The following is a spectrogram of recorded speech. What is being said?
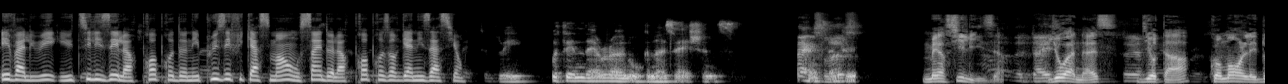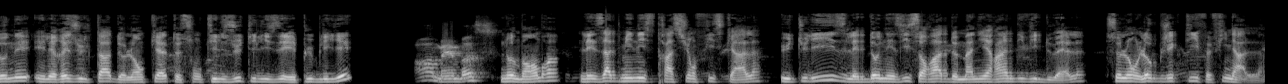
évaluer et utiliser leurs propres données plus efficacement au sein de leurs propres organisations. Merci Lise. Johannes, Diota, comment les données et les résultats de l'enquête sont-ils utilisés et publiés? Nos membres, les administrations fiscales, utilisent les données ISORA de manière individuelle, selon l'objectif final.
